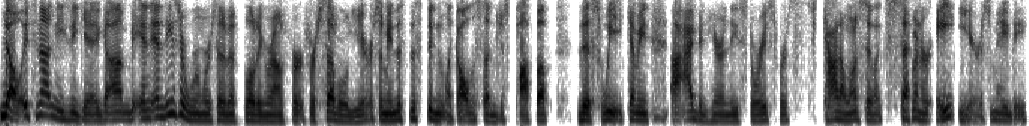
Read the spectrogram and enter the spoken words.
No, it's not an easy gig. Um, and, and these are rumors that have been floating around for, for several years. I mean, this this didn't like all of a sudden just pop up this week. I mean, I, I've been hearing these stories for God, I want to say like seven or eight years, maybe.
